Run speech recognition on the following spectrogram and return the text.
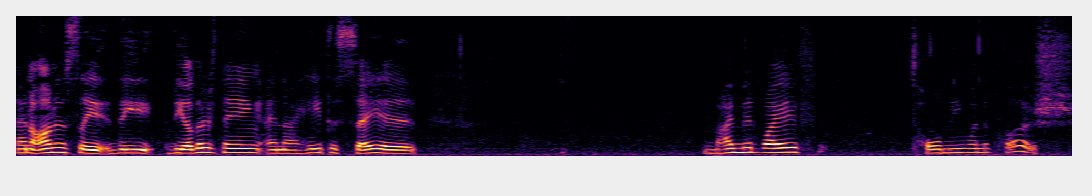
and honestly the the other thing and i hate to say it my midwife told me when to push.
